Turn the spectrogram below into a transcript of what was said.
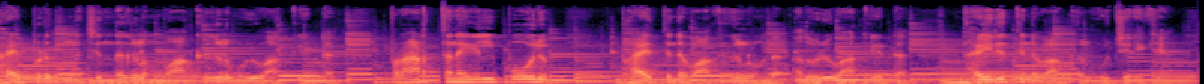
ഭയപ്പെടുത്തുന്ന ചിന്തകളും വാക്കുകളും ഒഴിവാക്കിയിട്ട് പ്രാർത്ഥനയിൽ പോലും ഭയത്തിന്റെ വാക്കുകളുണ്ട് അത് ഒഴിവാക്കിയിട്ട് ധൈര്യത്തിന്റെ വാക്കുകൾ ഉച്ചരിക്കാം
